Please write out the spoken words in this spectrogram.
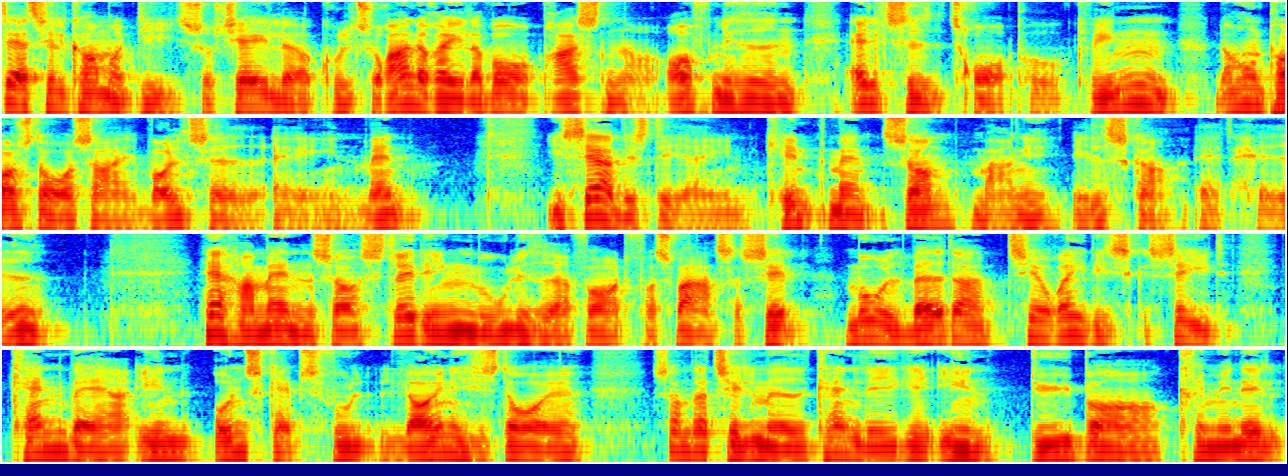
Dertil kommer de sociale og kulturelle regler, hvor præsten og offentligheden altid tror på kvinden, når hun påstår sig voldtaget af en mand især hvis det er en kendt mand, som mange elsker at hade. Her har manden så slet ingen muligheder for at forsvare sig selv mod, hvad der teoretisk set kan være en ondskabsfuld løgnehistorie, som der til med kan ligge en dybere kriminel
